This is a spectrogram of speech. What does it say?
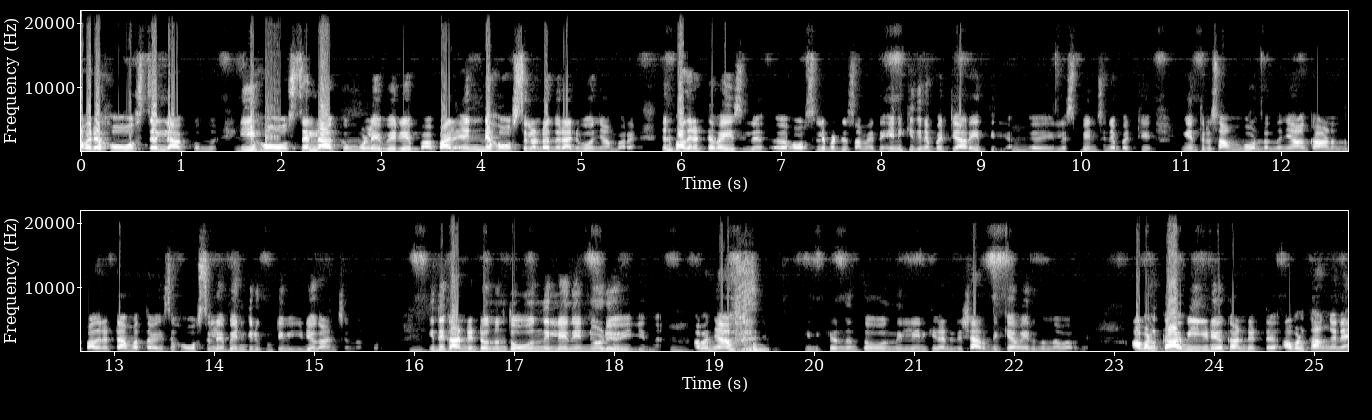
അവരെ ഹോസ്റ്റലിലാക്കുന്നു ഈ ഹോസ്റ്റലിലാക്കുമ്പോൾ ഇവർ എന്റെ ഹോസ്റ്റലിൽ ഉണ്ടായിരുന്ന ഒരു അനുഭവം ഞാൻ പറയാം. ഞാൻ പതിനെട്ട് വയസ്സിൽ ഹോസ്റ്റലിൽ പഠിച്ച സമയത്ത് എനിക്ക് ഇതിനെ പറ്റി അറിയത്തില്ല. ലെസ്ബിയൻസിനെ പറ്റി ഇങ്ങനത്തെ ഒരു സംഭവം ഉണ്ടെന്ന് ഞാൻ കാണുന്നത് പതിനെട്ടാമത്തെ വയസ്സ് ഹോസ്റ്റലിൽ ഇപ്പൊ എനിക്കൊരു കുട്ടി വീഡിയോ കാണിച്ചു തന്നപ്പോ. ഇത് കണ്ടിട്ടൊന്നും തോന്നുന്നില്ലേന്ന് എന്നോട് ചോദിക്കുന്നു. അപ്പൊ ഞാൻ പറഞ്ഞു എനിക്കൊന്നും തോന്നുന്നില്ല. എനിക്ക് കണ്ടിട്ട് ഛർദ്ദിക്കാൻ വരുന്നെന്ന് പറഞ്ഞു. അവൾക്ക് ആ വീഡിയോ കണ്ടിട്ട് അവൾക്ക് അങ്ങനെ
